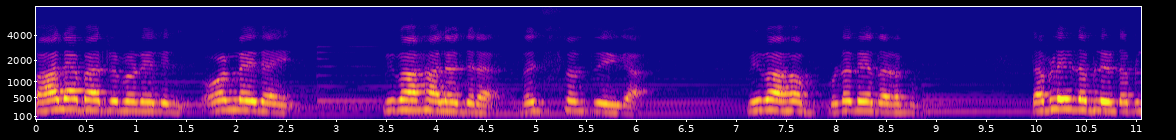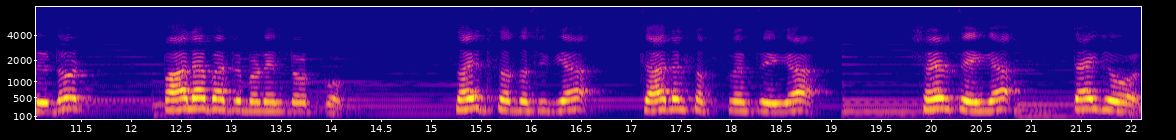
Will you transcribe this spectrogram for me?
പാലാ മാട്രിമോണിയലിൽ ഓൺലൈനായി വിവാഹാലോചന രജിസ്റ്റർ ചെയ്യുക. വിവാഹം ഉടനെ നടക്കും. W W W dot Pala matrimonial dot com site സന്ദർശിക്കുക ചാനൽ സബ്സ്ക്രൈബ് ചെയ്യുക ഷെയർ ചെയ്യുക. Thank you all.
